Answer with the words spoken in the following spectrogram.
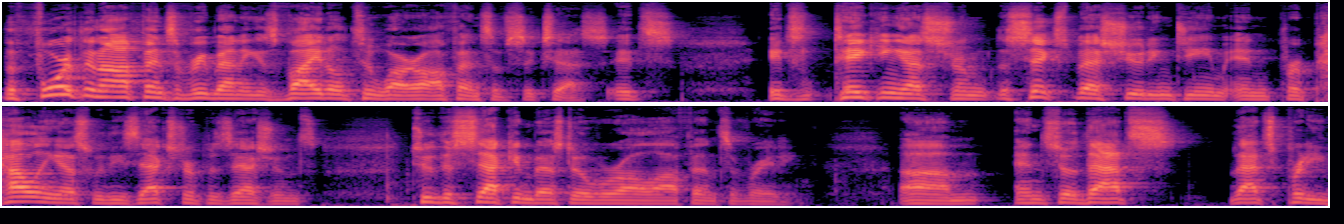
the fourth in offensive rebounding is vital to our offensive success. It's it's taking us from the sixth best shooting team and propelling us with these extra possessions to the second best overall offensive rating. Um, and so that's that's pretty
